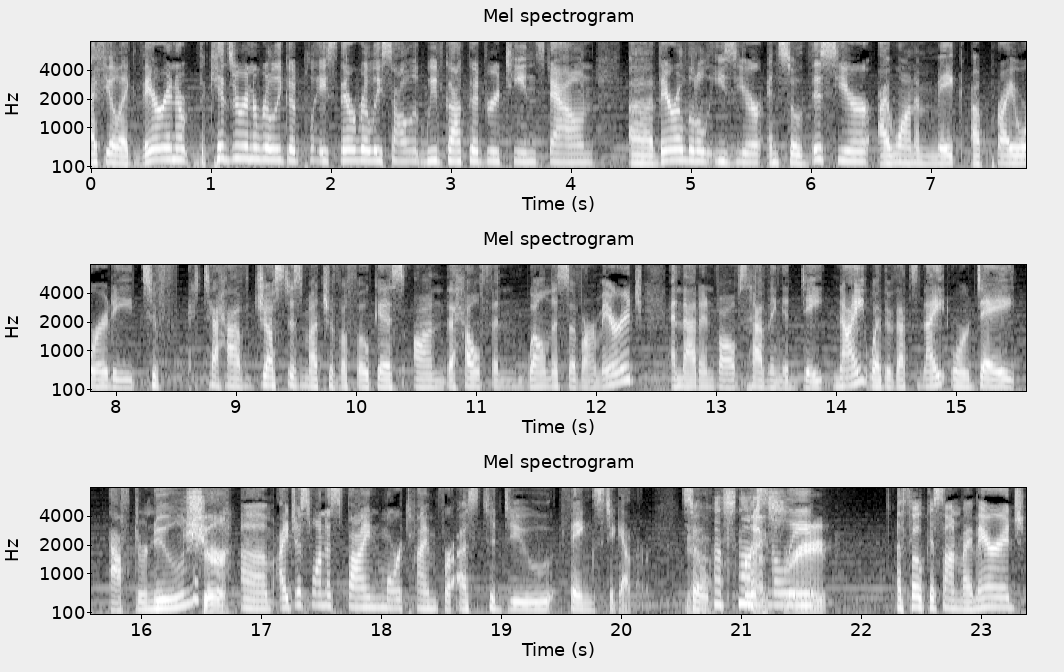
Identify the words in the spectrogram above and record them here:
I feel like they're in a the kids are in a really good place. They're really solid. We've got good routines down. Uh, they're a little easier. And so this year I want to make a priority to to have just as much of a focus on the health and wellness of our marriage, and that involves having a date night, whether that's night or day afternoon. Sure. Um, I just want to find more time for us to do things together. So Yeah. That's nice. personally, Great. a focus on my marriage,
